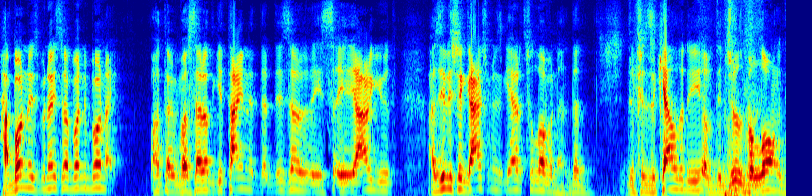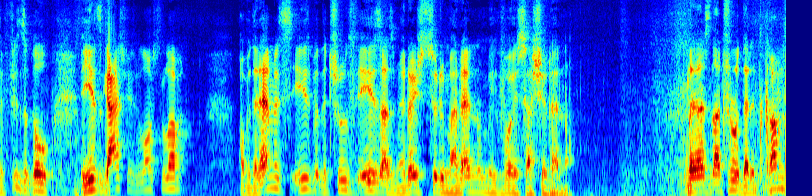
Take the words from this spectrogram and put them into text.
Habon is b'nei said getainet that this uh, is he argued As Yiddish Gashmi is Ger zu Lovanen. That the physicality of the Jews belong, the physical, Yiddish Gashmi belongs to Lovanen. But the emes is, but the truth is, as Merosh Tzuri Marenu Mikvois Hashirenu. But that's not true, that it comes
